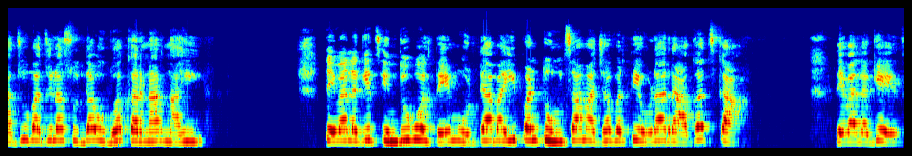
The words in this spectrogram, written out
आजूबाजूला सुद्धा उभं करणार नाही. तेव्हा लगेच इंदू बोलते मोठ्या बाई पण तुमचा माझ्यावरती एवढा रागच का? तेव्हा लगेच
